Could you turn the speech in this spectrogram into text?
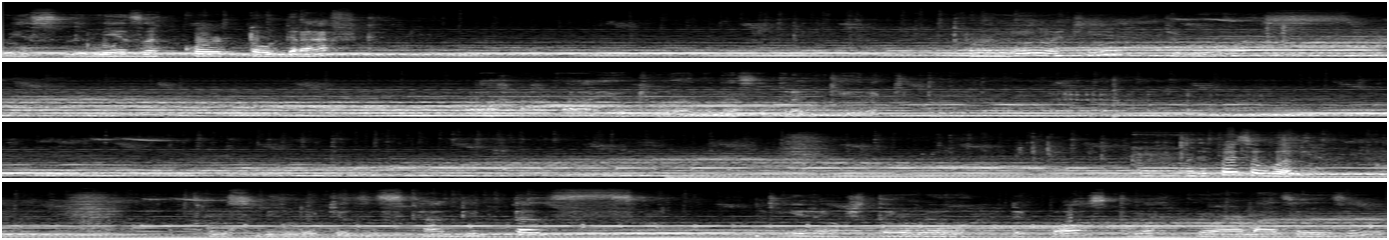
Mesa, mesa cortográfica. Depois eu vou ali. Vamos subindo aqui as escaditas. Aqui a gente tem o meu depósito, né? Meu armazenzinho.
